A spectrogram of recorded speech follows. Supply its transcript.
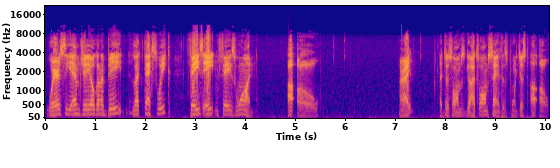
Where's the MJO going to be like next week? Phase 8 and phase 1. Uh-oh. All right? That's just all I'm, that's all I'm saying at this point. Just uh-oh.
